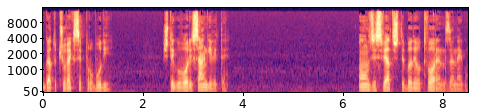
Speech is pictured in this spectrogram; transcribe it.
Когато човек се пробуди, ще говори с ангелите. Онзи свят ще бъде отворен за него.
